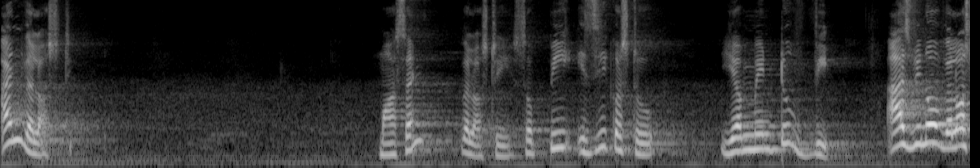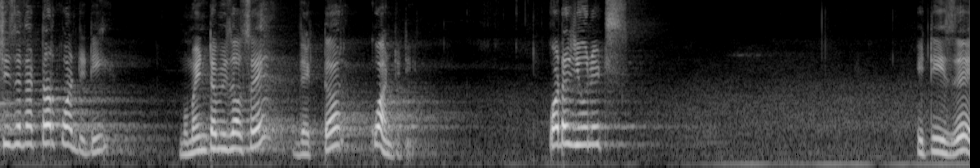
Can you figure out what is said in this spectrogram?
and velocity. Mass and velocity. So p is equals to m into v. As we know velocity is a vector quantity. Momentum is also a vector quantity. What are units? It is a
